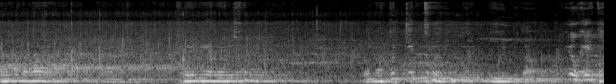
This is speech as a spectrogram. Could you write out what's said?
너무나 어, 저에게는 참 너무 뜻깊은 일입니다. 오케이 오케이 다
